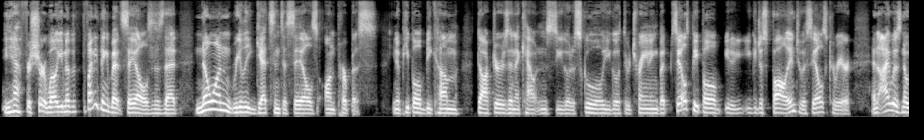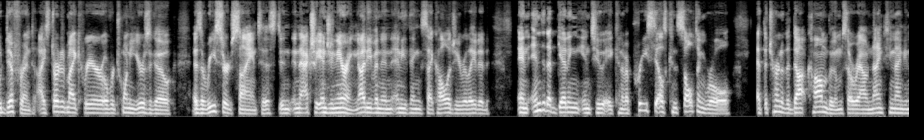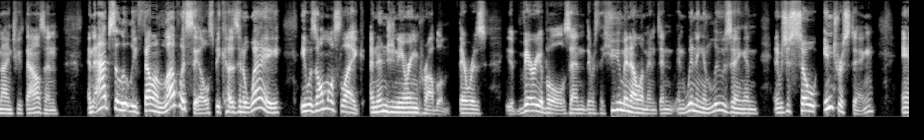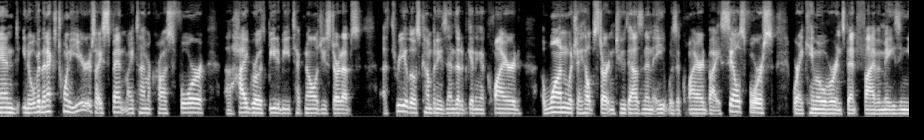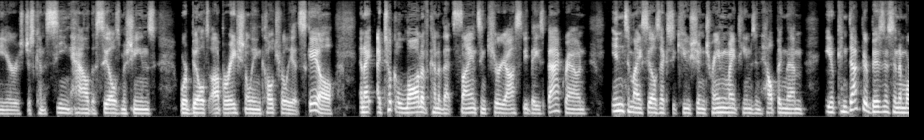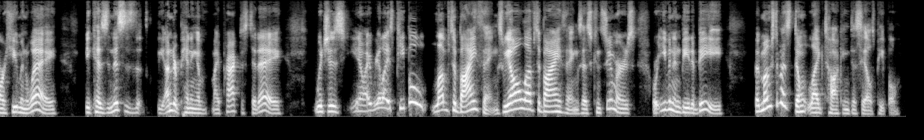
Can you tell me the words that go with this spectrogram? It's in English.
Yeah, for sure. Well, you know, the, the funny thing about sales is that no one really gets into sales on purpose you know people become doctors and accountants. You go to school you go through training but salespeople you know you could just fall into a sales career. And i was no different. I started my career over 20 years ago as a research scientist in, in actually engineering not even in anything psychology related and ended up getting into a kind of a pre-sales consulting role at the turn of the dot-com boom so around 1999 2000 and absolutely fell in love with sales because in a way it was almost like an engineering problem. There was variables and there was the human element and, and winning and losing and, and it was just so interesting. And you know over the next 20 years i spent my time across four uh, high growth b2b technology startups. Uh, three of those companies ended up getting acquired one, which I helped start in 2008, was acquired by Salesforce, where I came over and spent five amazing years just kind of seeing how the sales machines were built operationally and culturally at scale. And I, I took a lot of kind of that science and curiosity based background into my sales execution, training my teams and helping them, you know, conduct their business in a more human way. Because, and this is the, the underpinning of my practice today, which is you know i realize people love to buy things. We all love to buy things as consumers or even in b2b but most of us don't like talking to salespeople.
